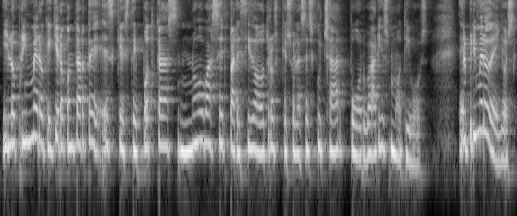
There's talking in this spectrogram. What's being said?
Y lo primero que quiero contarte es que este podcast no va a ser parecido a otros que suelas escuchar por varios motivos. El primero de ellos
